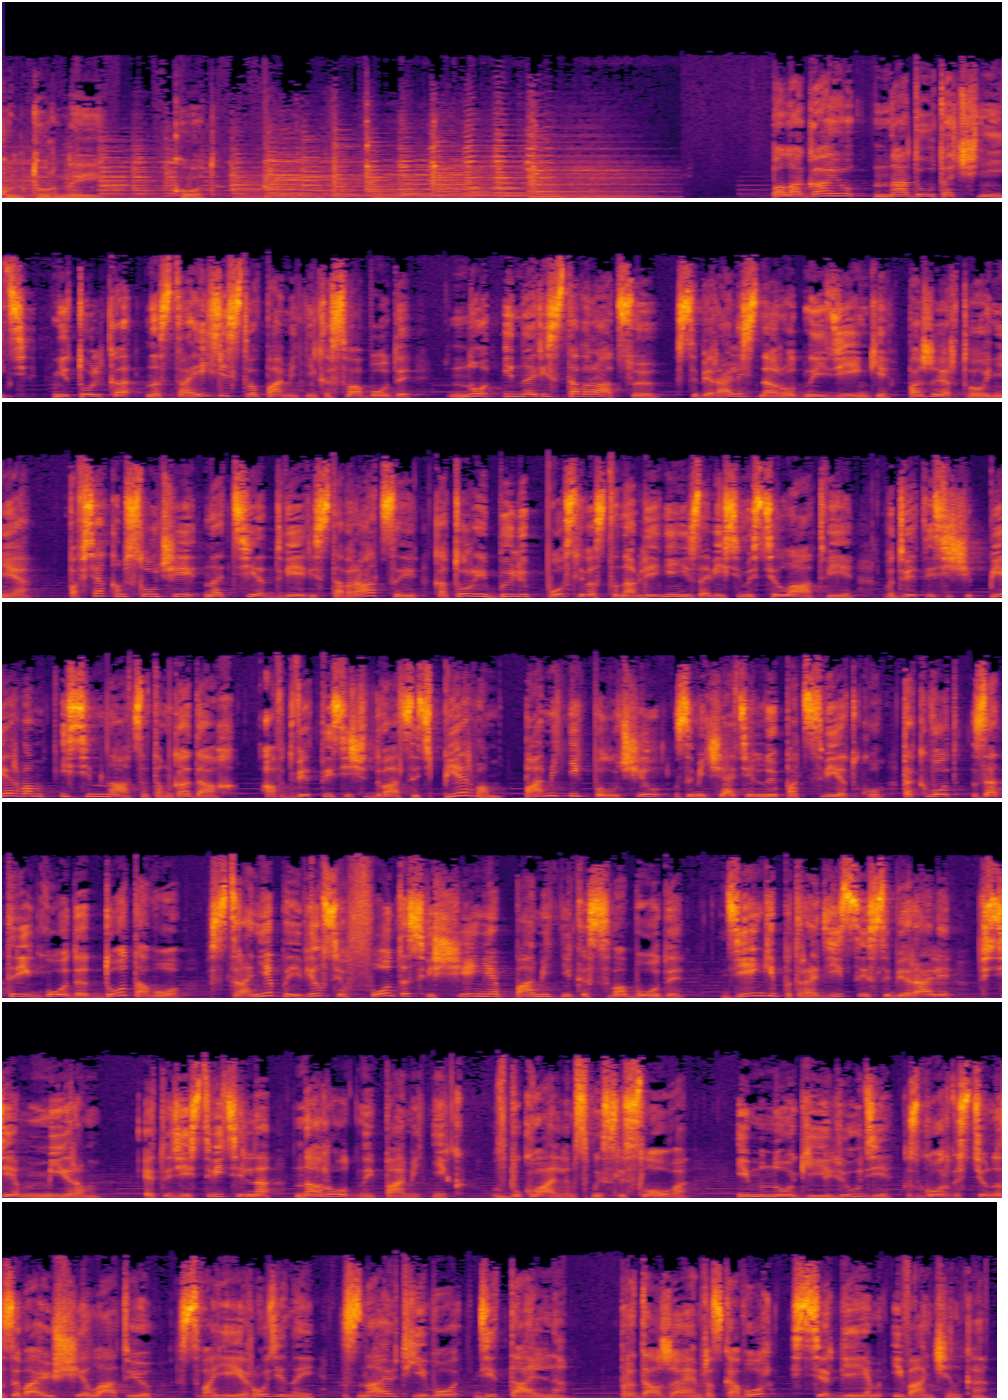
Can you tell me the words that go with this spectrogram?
Культурный код. Полагаю, надо уточнить, не только на строительство памятника свободы, но и на реставрацию собирались народные деньги, пожертвования. Во всяком случае, на те две реставрации, которые были после восстановления независимости Латвии в 2001 и 2017 годах. А в 2021 памятник получил замечательную подсветку. Так вот, за три года до того в стране появился фонд освящения памятника свободы. Деньги по традиции собирали всем миром. Это действительно народный памятник в буквальном смысле слова. И многие люди, с гордостью называющие Латвию своей родиной, знают его детально. Продолжаем разговор с Сергеем Иванченко.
